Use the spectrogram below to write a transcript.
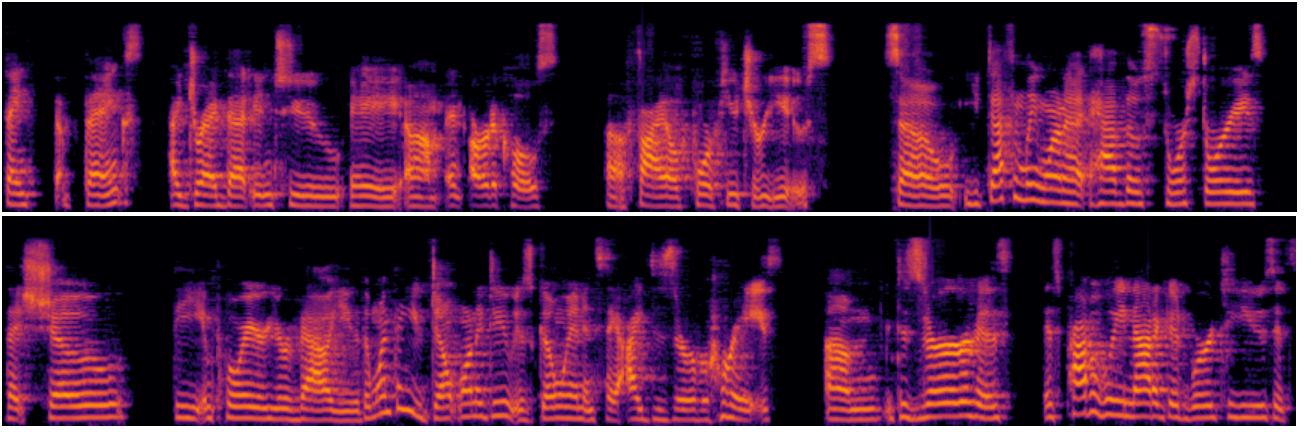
thank thanks, I drag that into a um, an articles uh, file for future use. So you definitely want to have those SOAR stories that show the employer your value. The one thing you don't want to do is go in and say, I deserve a raise. Um, deserve is, is probably not a good word to use. It's,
